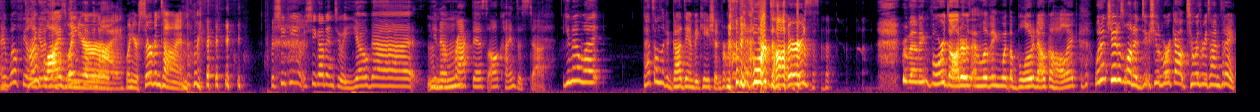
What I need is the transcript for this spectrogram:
I will feel time like flies when blink of an you're when you're serving time. Okay. But she came. She got into a yoga, you Mm-hmm. know, practice, all kinds of stuff. You know what? That sounds like a goddamn vacation from having four daughters. From having four daughters and living with a bloated alcoholic. Wouldn't you just want to do? She would work out two or three times a day.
